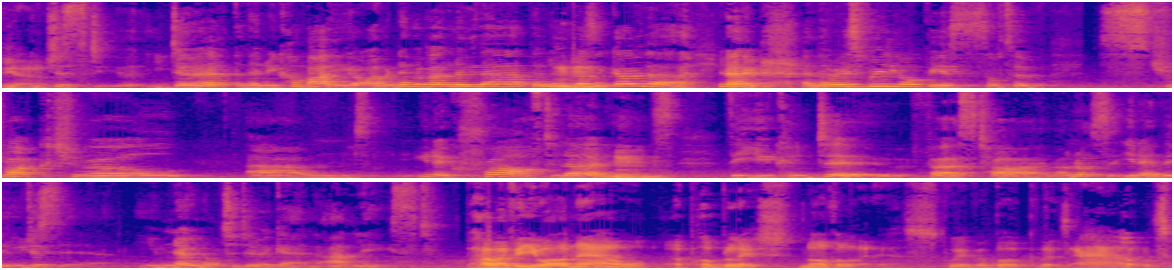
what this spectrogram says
Yeah. You just you do it, and then you come back. and You go, I would never put loo there. The loo Mhm. doesn't go there, you know. And there is really obvious sort of structural and you know craft learnings that you can do first time. I'm not, you know, that you just you know not to do again at least. However, you are now a published novelist with a book that's out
